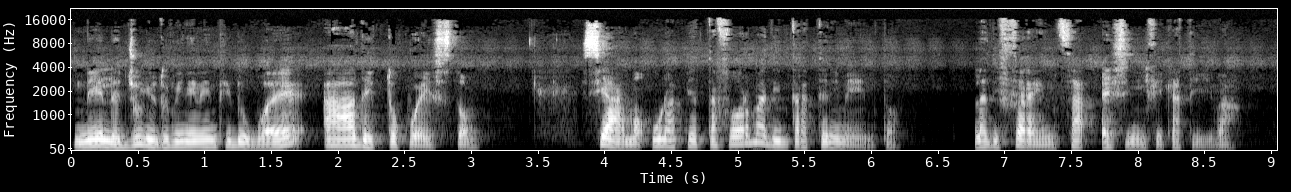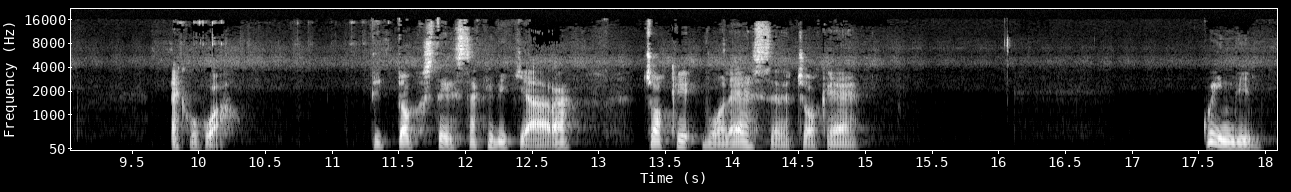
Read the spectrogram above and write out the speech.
nel giugno 2022 ha detto questo. Siamo una piattaforma di intrattenimento. La differenza è significativa. Ecco qua. TikTok stessa che dichiara ciò che vuole essere, ciò che è. Quindi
